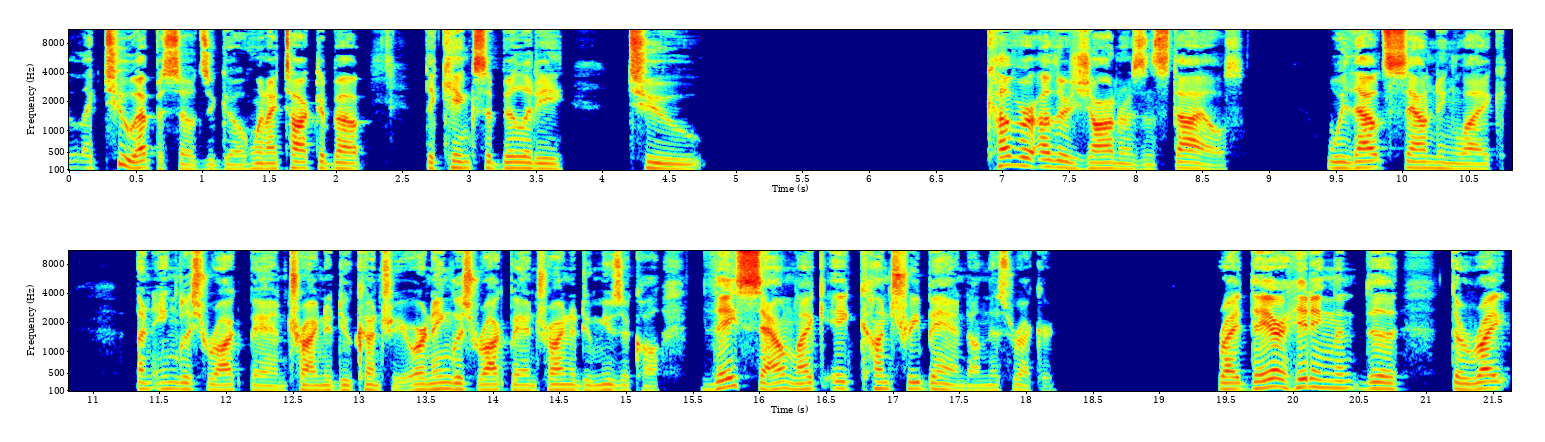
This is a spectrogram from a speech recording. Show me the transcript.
like two episodes ago when I talked about the Kinks' ability to cover other genres and styles without sounding like an English rock band trying to do country or an English rock band trying to do music hall. They sound like a country band on this record right? They are hitting the the, the right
